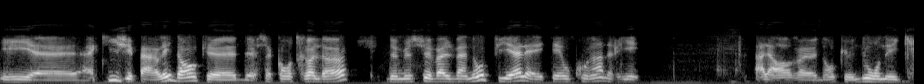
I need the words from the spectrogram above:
et euh, à qui j'ai parlé donc euh, de ce contrat-là, de M. Valvano, puis elle a été au courant de rien. Alors, euh, donc, nous, on a écrit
